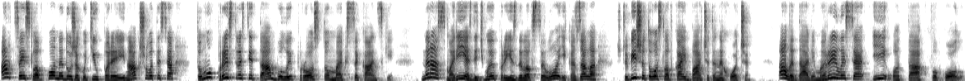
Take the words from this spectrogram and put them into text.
А цей Славко не дуже хотів переінакшуватися, тому пристрасті там були просто мексиканські. Не раз Марія з дітьми приїздила в село і казала, що більше того Славка й бачити не хоче. Але далі мирилися і отак по колу.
